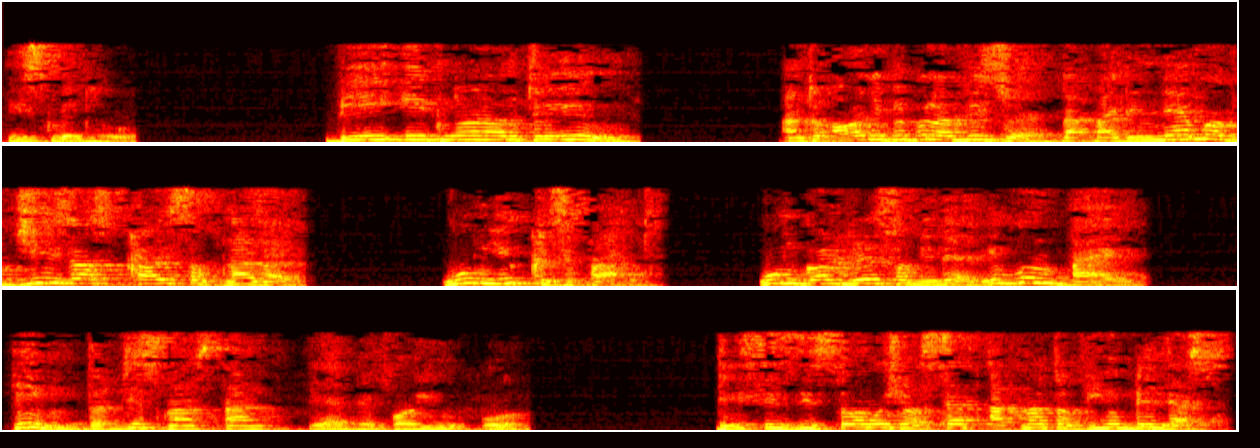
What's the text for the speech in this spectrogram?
he is made whole, be it known unto you and to all the people of Israel that by the name of Jesus Christ of Nazareth, whom you crucified, whom God raised from the dead, even by him does this man stand here before you all. This is the stone which was set at not of you builders,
